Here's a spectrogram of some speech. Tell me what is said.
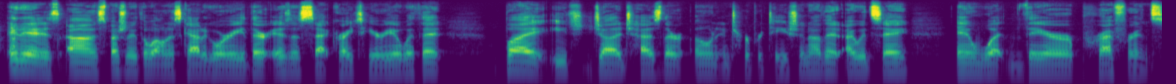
It is, uh, especially with the wellness category. There is a set criteria with it, but each judge has their own interpretation of it, I would say, and what their preference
